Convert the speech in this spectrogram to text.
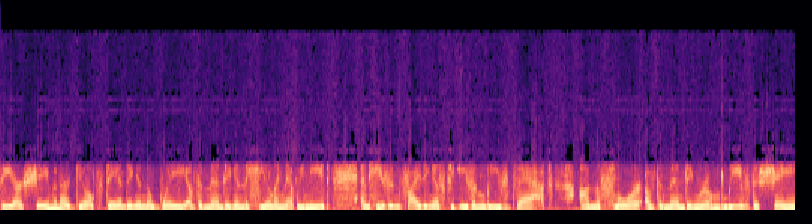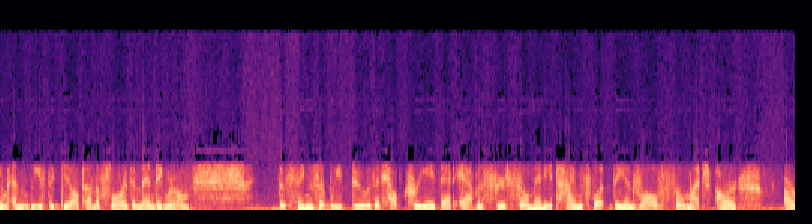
see our shame and our guilt standing in the way of the mending and the healing that we need." And He's inviting us to even leave that on the floor of the mending room, leave the shame and leave the guilt on the floor of the mending room the things that we do that help create that atmosphere so many times what they involve so much are are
